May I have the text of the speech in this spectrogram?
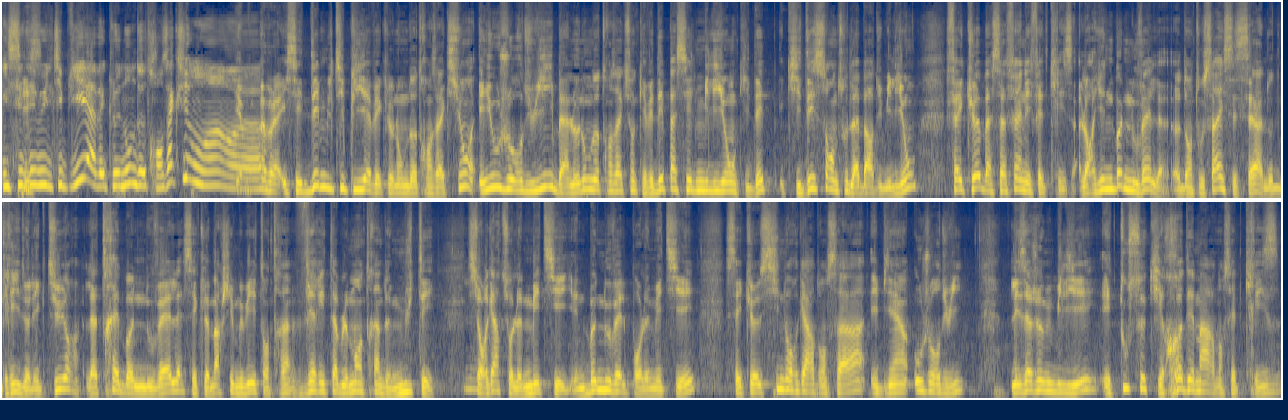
Il s'est démultiplié avec le nombre de transactions. Hein, euh. voilà, il s'est démultiplié avec le nombre de transactions. Et aujourd'hui, ben, le nombre de transactions qui avait dépassé le million, qui, qui descend en dessous de la barre du million, fait que ben, ça fait un effet de crise. Alors il y a une bonne nouvelle euh, dans tout ça, et c'est ça notre grille de lecture. La très bonne nouvelle, c'est que le marché immobilier est en train, véritablement en train de muter. Si on regarde sur le métier, il y a une bonne nouvelle pour le métier, c'est que si nous regardons ça, eh bien aujourd'hui, les agents immobiliers et tous ceux qui redémarrent dans cette crise,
